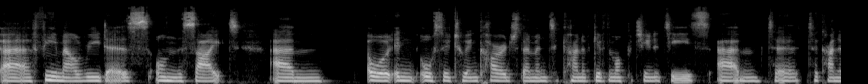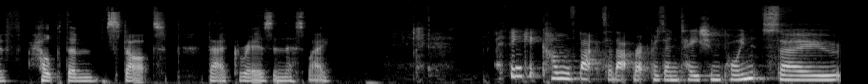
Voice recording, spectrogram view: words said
uh, female readers on the site? Um, or in also to encourage them and to kind of give them opportunities um, to to kind of help them start their careers in this way? I think it comes back to that representation point. So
